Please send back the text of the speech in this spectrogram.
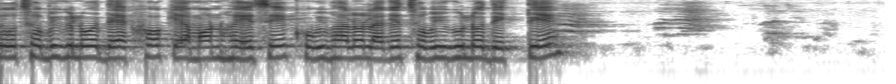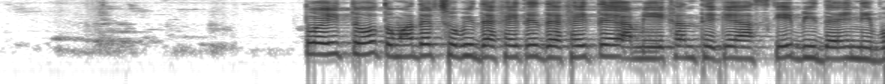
তো ছবিগুলো দেখো কেমন হয়েছে। খুবই ভালো লাগে ছবিগুলো দেখতে। তো এই তো তোমাদের ছবি দেখাইতে দেখাইতে আমি এখান থেকে আজকে বিদায় নিব।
